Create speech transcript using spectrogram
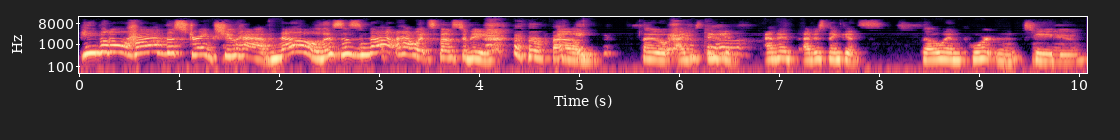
people don't have the strengths you have. No, this is not how it's supposed to be. right. Um, so I just think yeah. it's I, did, I just think it's so important to mm-hmm.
